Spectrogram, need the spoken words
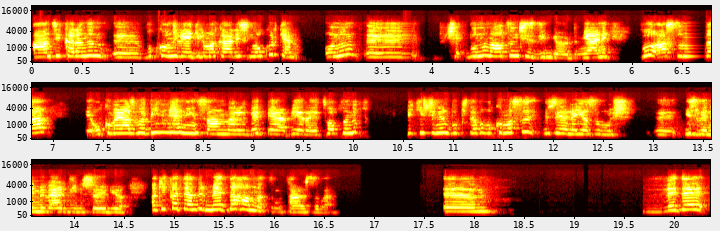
Antikara'nın e, bu konuyla ilgili makalesini okurken onun e, şey, bunun altını çizdiğini gördüm. Yani bu aslında e, okuma yazma bilmeyen insanları bir, bir araya toplanıp bir kişinin bu kitabı okuması üzerine yazılmış e, izlenimi verdiğini söylüyor. Hakikaten bir meddah anlatımı tarzı var. E, ve de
